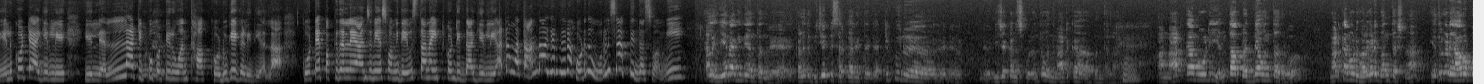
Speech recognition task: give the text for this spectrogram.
ಮೇಲುಕೋಟೆ ಆಗಿರ್ಲಿ ಇಲ್ಲೆಲ್ಲ ಟಿಪ್ಪು ಕೊಟ್ಟಿರುವಂತಹ ಕೊಡುಗೆಗಳಿದೆಯಲ್ಲ. ಕೋಟೆ ಪಕ್ಕದಲ್ಲೇ ಆಂಜನೇಯ ಸ್ವಾಮಿ ದೇವಸ್ಥಾನ ಇಟ್ಕೊಂಡಿದ್ದಾಗಿರ್ಲಿ ಆತ ಮತಾಂತ ಆಗಿರ್ತೀರ ಹೊಡೆದು ಉರುಳಿಸಾಕ್ತಿದ್ದ ಸ್ವಾಮಿ. ಅಲ್ಲ ಏನಾಗಿದೆ ಅಂತಂದ್ರೆ ಕಳೆದ ಬಿಜೆಪಿ ಸರ್ಕಾರ ಇದ್ದಾಗ ಟಿಪ್ಪು ನಿಜ ಕನಸುಗಳು ಅಂತ ಒಂದು ನಾಟಕ ಬಂತಲ್ಲ. ಆ ನಾಟಕ ನೋಡಿ ಎಂತ ಪ್ರಜ್ಞಾವಂತಾದ್ರು ನಾಟಕ ನೋಡಿ ಹೊರಗಡೆ ಬಂದ ತಕ್ಷಣ ಎದುರುಗಡೆ ಯಾರೊಬ್ಬ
